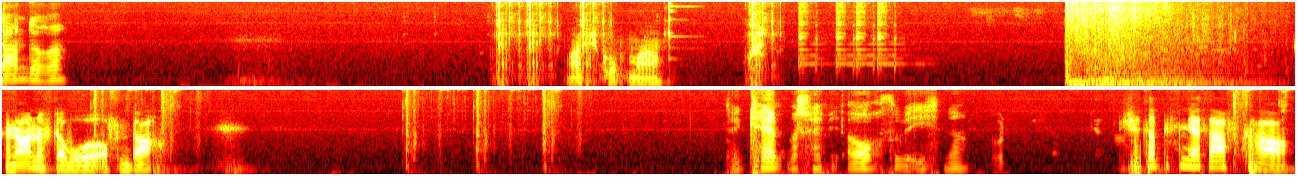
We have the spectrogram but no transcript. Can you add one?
Der andere? Warte, ich guck mal. Keine Ahnung, da wo auf dem Dach. Der campt wahrscheinlich auch, so wie ich, ne? Ich jetzt ein bisschen jetzt AFK.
